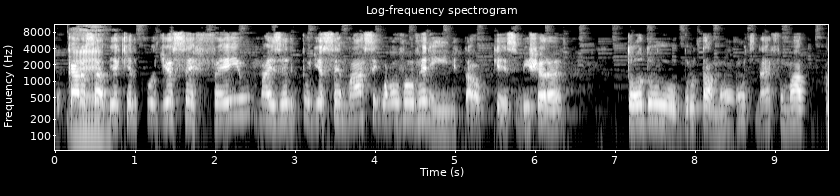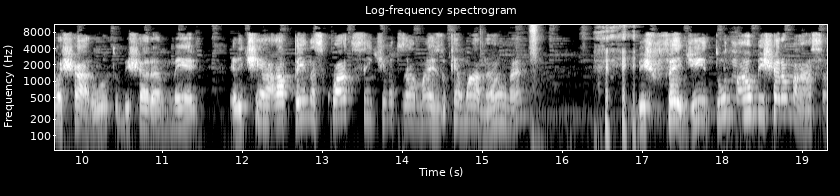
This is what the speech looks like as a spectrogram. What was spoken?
O cara é. sabia que ele podia ser feio, mas ele podia ser massa igual o Wolverine e tal. Porque esse bicho era todo brutamonte, né? Fumava charuto, o bicho era meio. Ele tinha apenas 4 centímetros a mais do que um anão, né? bicho fedia e tudo, mas o bicho era massa.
